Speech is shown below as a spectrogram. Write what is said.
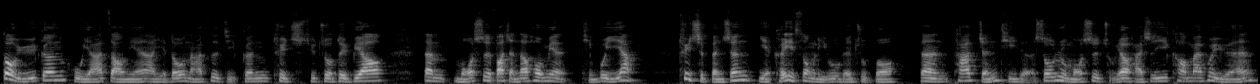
斗鱼跟虎牙早年啊，也都拿自己跟 Twitch 去做对标，但模式发展到后面挺不一样。Twitch 本身也可以送礼物给主播，但它整体的收入模式主要还是依靠卖会员。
